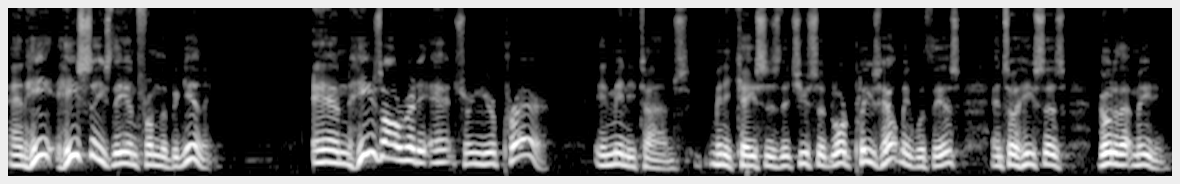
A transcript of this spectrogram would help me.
And he, he sees the end from the beginning. And He's already answering your prayer in many times, many cases that you said, Lord, please help me with this. And so He says, go to that meeting.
